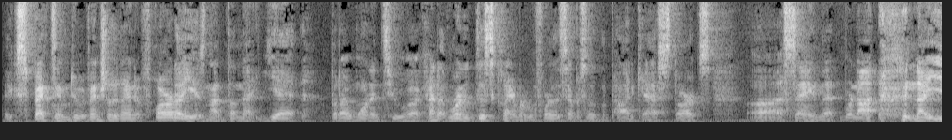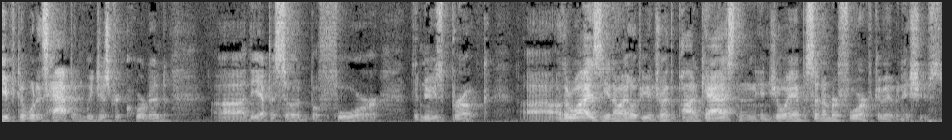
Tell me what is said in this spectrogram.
expect him to eventually land at Florida. He has not done that yet, but I wanted to uh, kind of run a disclaimer before this episode of the podcast starts, uh, saying that we're not naive to what has happened. We just recorded uh, the episode before the news broke. Uh, otherwise, you know, I hope you enjoy the podcast and enjoy episode number four of Commitment Issues.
